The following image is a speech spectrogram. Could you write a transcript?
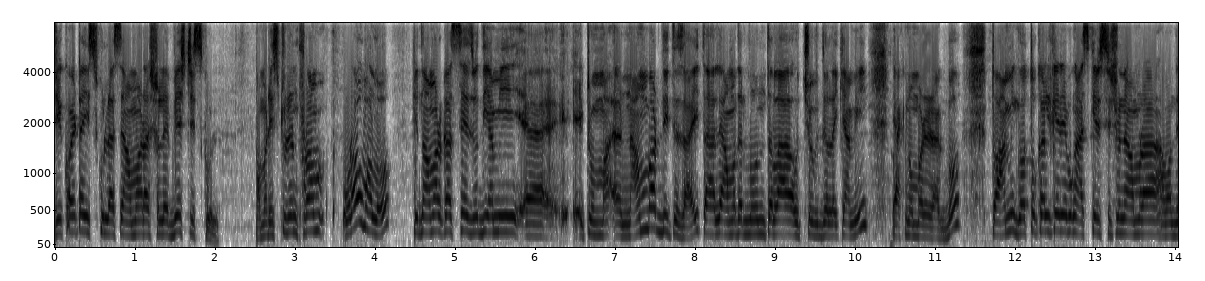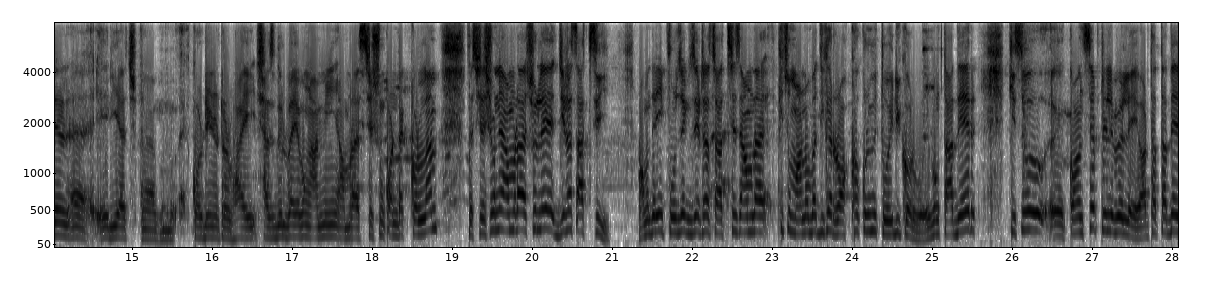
যে কয়টা স্কুল আছে আমার আসলে বেস্ট স্কুল আমার স্টুডেন্ট ফ্রম ওরাও ভালো কিন্তু আমার কাছে যদি আমি একটু নাম্বার দিতে যাই, তাহলে আমাদের লোনতলা উচ্চ বিদ্যালয়কে আমি এক নম্বরে রাখব। তো আমি গতকালকের এবং আজকের সেশনে আমরা আমাদের এরিয়া কোঅর্ডিনেটর ভাই সাজিদুল ভাই এবং আমি আমরা সেশন কন্ডাক্ট করলাম। তো সেশনে আমরা আসলে যেটা চাচ্ছি, আমাদের এই প্রজেক্ট যেটা চাচ্ছে যে আমরা কিছু মানবাধিকার রক্ষাকর্মী তৈরি করব এবং তাদের কিছু কনসেপ্ট লেভেলে অর্থাৎ তাদের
